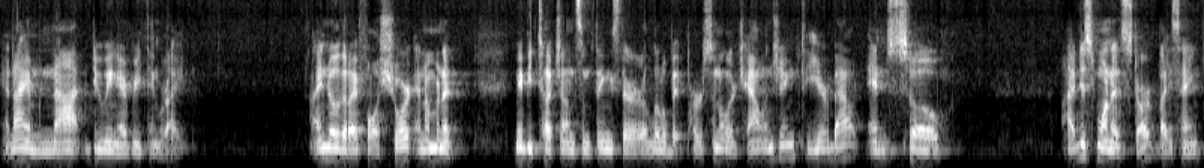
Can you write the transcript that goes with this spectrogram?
and I am not doing everything right. I know that I fall short, and I'm going to maybe touch on some things that are a little bit personal or challenging to hear about. And so I just want to start by saying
